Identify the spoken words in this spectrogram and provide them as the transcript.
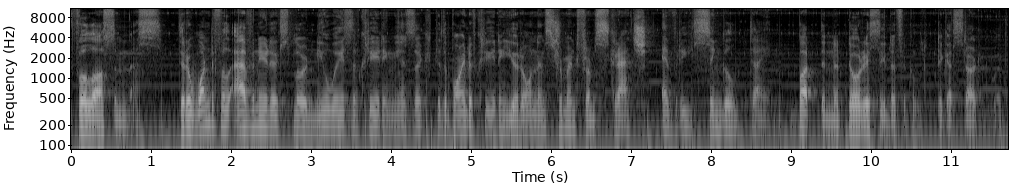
full awesomeness. They're a wonderful avenue to explore new ways of creating music to the point of creating your own instrument from scratch every single time. But they're notoriously difficult to get started with.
